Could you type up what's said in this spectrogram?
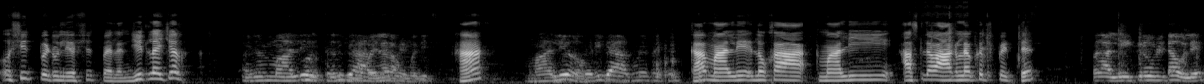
अशीच पेटवली अशीच पहिल्या जितला विचार. हा? माली हो, तरी काय आग नाही पेटत. का माले लोक माली असल्यावर आग लावकच पेटत. पण आली इकडे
